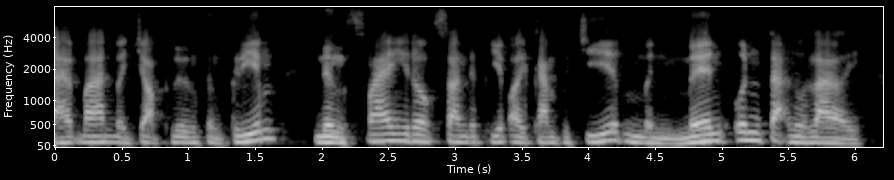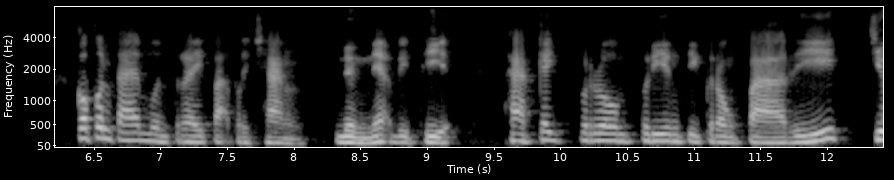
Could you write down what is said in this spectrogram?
ដែលបានបញ្ចប់ភ្លើងសង្គ្រាម និងស្វែងរកសន្តិភាពឲ្យកម្ពុជាមិនមែនអ៊ុនតាក់នោះឡើយក៏ប៉ុន្តែមន្ត្រីបកប្រឆាំងនិងអ្នកវិភាគថាកិច្ចព្រមព្រៀងទីក្រុងប៉ារី ជា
